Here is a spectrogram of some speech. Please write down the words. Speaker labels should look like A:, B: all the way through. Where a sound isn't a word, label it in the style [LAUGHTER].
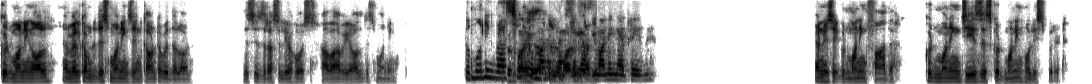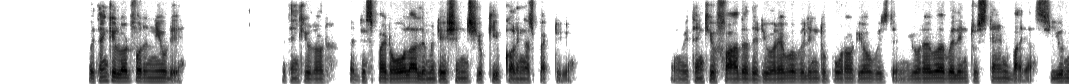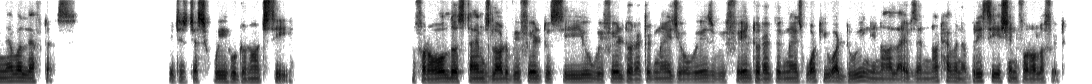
A: Good morning, all, and welcome to this morning's encounter with the Lord. This is Russell, your host. How are we all this morning?
B: Good morning, Russell.
C: morning,
B: Good morning,
C: Good morning,
B: Russell.
C: Good morning, everyone.
A: And we say, Good morning, Father. Good morning, Jesus. Good morning, Holy Spirit. We thank you, Lord, for a new day. We thank you, Lord, that despite all our limitations, you keep calling us back to you. And we thank you, Father, that you are ever willing to pour out your wisdom. You are ever willing to stand by us. You never left us. It is just we who do not see. For all those times, Lord, we fail to see you, we fail to recognize your ways, we fail to recognize what you are doing in our lives and not have an appreciation for all of it.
